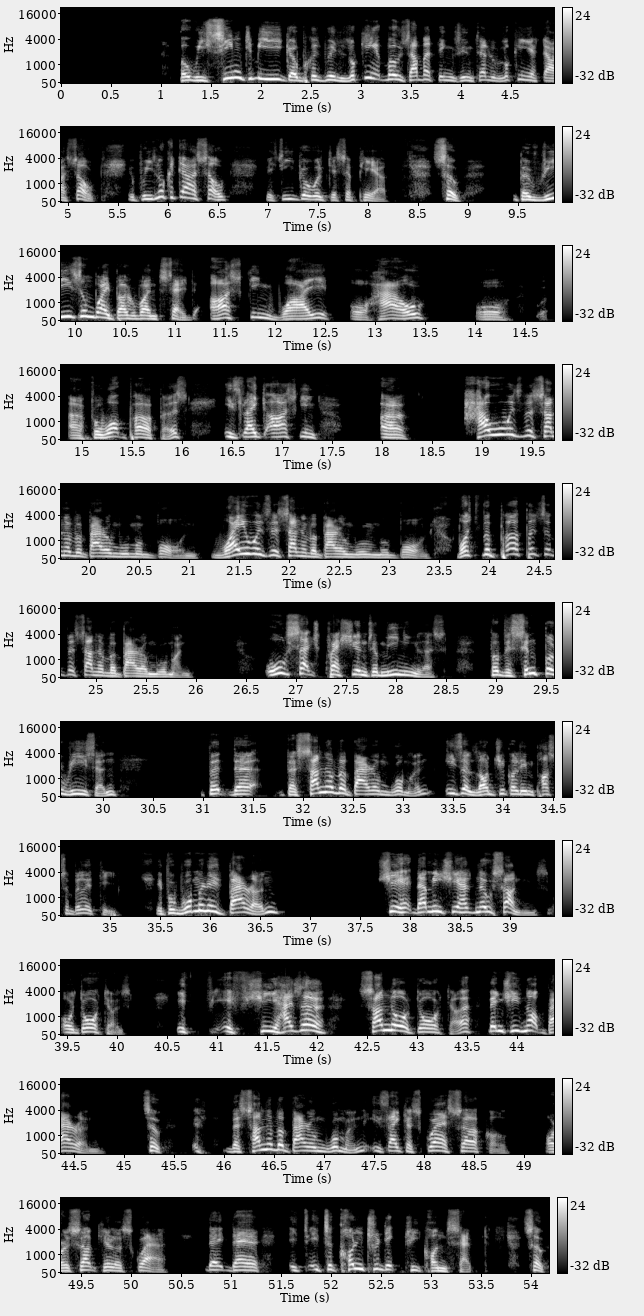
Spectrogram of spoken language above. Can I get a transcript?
But we seem to be ego because we're looking at those other things instead of looking at ourselves. If we look at ourselves, this ego will disappear. So the reason why Bhagavan said asking why or how or uh, for what purpose is like asking, uh, how was the son of a barren woman born? Why was the son of a barren woman born? What's the purpose of the son of a barren woman? All such questions are meaningless for the simple reason that the, the son of a barren woman is a logical impossibility. If a woman is barren, she, that means she has no sons or daughters. If, if she has a son or daughter, then she's not barren. So the son of a barren woman is like a square circle or a circular square. They, they're, it, it's a contradictory concept. So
